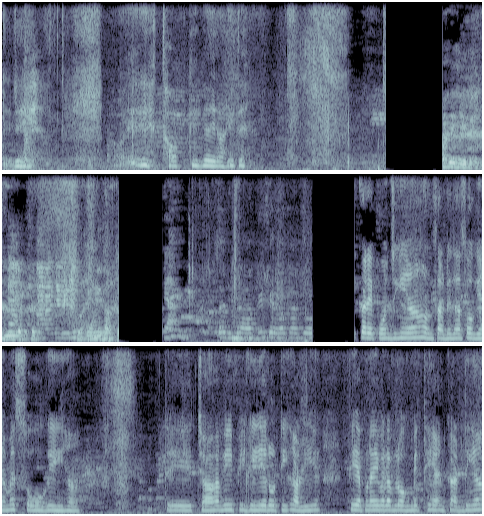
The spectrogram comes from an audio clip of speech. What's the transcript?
ਤੇਰੇ ਥੱਕ ਹੀ ਗਏ ਆਹੀ ਤੇ। ਘਰੇ ਪਹੁੰਚ ਗਈ ਹਾਂ, ਹੁਣ 10:30 ਹੋ ਗਿਆ ਮੈਂ ਸੋ ਗਈ ਹਾਂ। ਤੇ ਚਾਹ ਵੀ ਪੀ ਲਈ ਹੈ ਰੋਟੀ ਖਾ ਲਈ ਹੈ ਤੇ ਆਪਣਾ ਇਹ ਵਾਲਾ ਵਲੌਗ ਮੈਂ ਇੱਥੇ ਐਂਡ ਕਰਦੀ ਹਾਂ।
